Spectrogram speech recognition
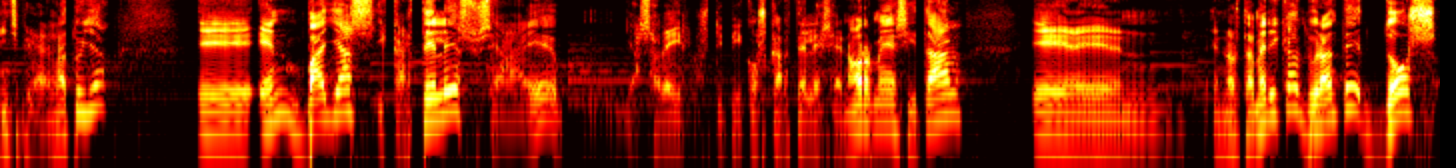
inspirada en la tuya eh, en vallas y carteles, o sea, eh, ya sabéis, los típicos carteles enormes y tal, en, Norteamérica durante dos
